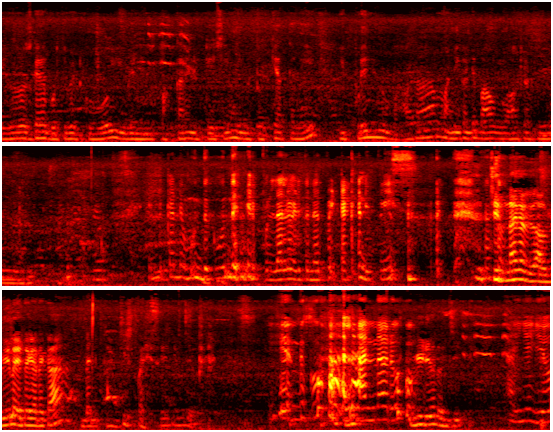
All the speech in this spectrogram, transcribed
ఏదో రోజుగా గుర్తుపెట్టుకో ఈవిడ నిన్ను పక్కన నెట్టేసి నిన్ను తొక్కేస్తుంది ఇప్పుడే నిన్ను బాగా మనకంటే బాగా మాట్లాడుతుంది ఎందుకంటే ముందుకు ముందే మీరు పుల్లలు పెడుతున్నారు పెట్టకండి ప్లీజ్. చిన్నగా వీలైతే కనుక దాన్ని పంచి స్పైస్ ఎందుకు అలా అన్నారు? అయ్యయ్యో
